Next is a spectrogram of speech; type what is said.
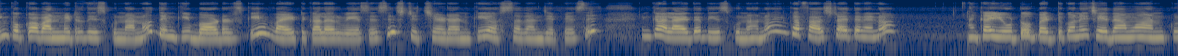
ఇంకొక వన్ మీటర్ తీసుకున్నాను. దీనికి బార్డర్స్కి వైట్ కలర్ వేసేసి స్టిచ్ చేయడానికి వస్తుందని చెప్పేసి ఇంకా అలా అయితే తీసుకున్నాను. ఇంకా ఫస్ట్ అయితే నేను ఇంకా యూట్యూబ్ పెట్టుకొని చేద్దాము అనుకు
